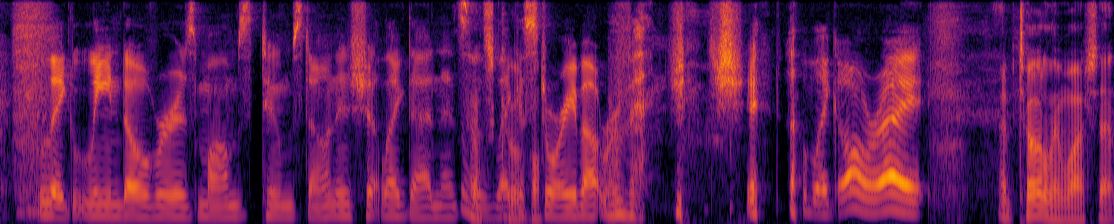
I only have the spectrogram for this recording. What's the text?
like leaned over his mom's tombstone and shit like that and it's That's like cool. a story about revenge and shit i'm like all right I'd totally watch that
